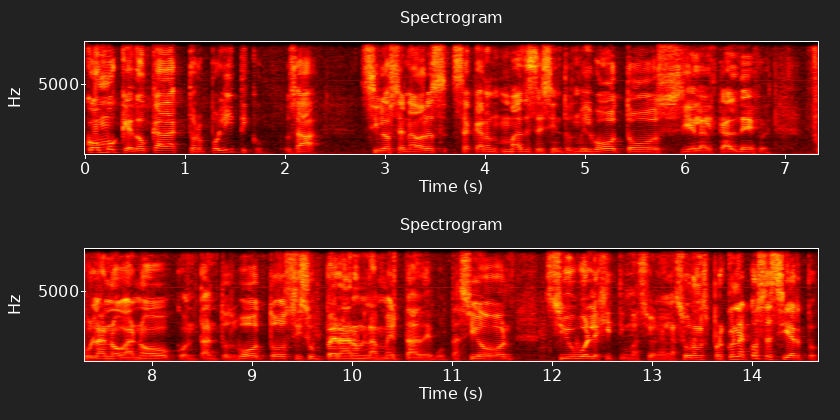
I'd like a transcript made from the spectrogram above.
cómo quedó cada actor político. O sea, si los senadores sacaron más de 600 mil votos, si el alcalde fulano ganó con tantos votos, si superaron la meta de votación, si hubo legitimación en las urnas, porque una cosa es cierto,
